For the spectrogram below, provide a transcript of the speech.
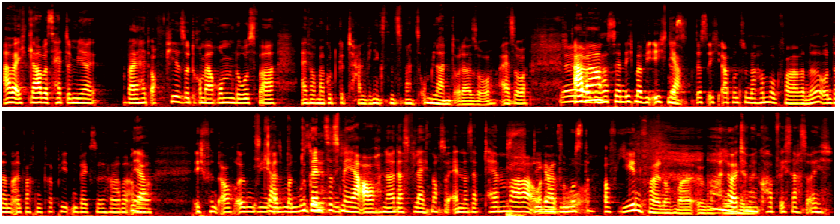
aber ich glaube, es hätte mir, weil halt auch viel so drumherum los war, einfach mal gut getan, wenigstens mal ins Umland oder so. Also, Ja, aber du hast ja nicht mal wie ich, dass, Ja. dass ich ab und zu nach Hamburg fahre, ne? Und dann einfach einen Tapetenwechsel habe. Aber Ja. Ich finde auch irgendwie, ich glaube, also man muss du ja gönnst jetzt es mir ja auch, ne, dass vielleicht noch so Ende September Digga, oder du so. musst auf jeden Fall noch mal irgendwo Oh, Leute, hin. mein Kopf, ich sag's euch, ich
